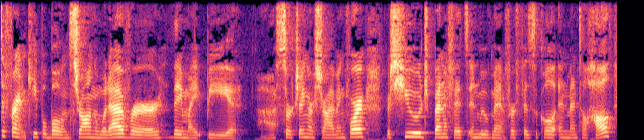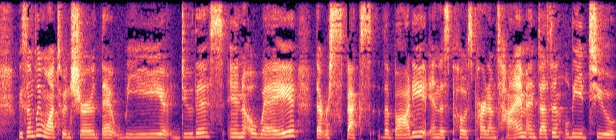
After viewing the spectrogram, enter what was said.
different, capable, and strong, and whatever they might be uh, searching or striving for. There's huge benefits in movement for physical and mental health. We simply want to ensure that we do this in a way that respects the body in this postpartum time and doesn't lead to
